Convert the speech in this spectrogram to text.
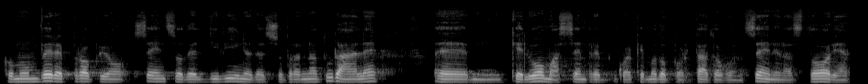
come un vero e proprio senso del divino e del soprannaturale ehm, che l'uomo ha sempre in qualche modo portato con sé nella storia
